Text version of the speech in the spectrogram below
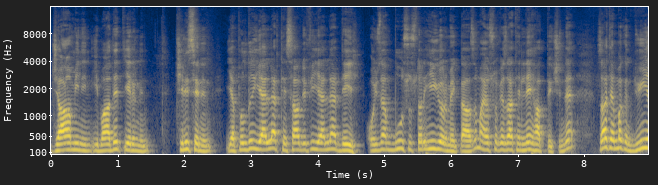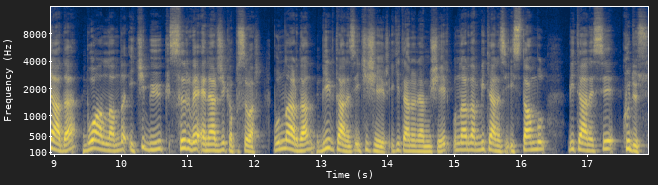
caminin, ibadet yerinin, kilisenin yapıldığı yerler tesadüfi yerler değil. O yüzden bu hususları iyi görmek lazım. Ayasofya zaten ley hattı içinde. Zaten bakın dünyada bu anlamda iki büyük sır ve enerji kapısı var. Bunlardan bir tanesi iki şehir, iki tane önemli şehir. Bunlardan bir tanesi İstanbul, bir tanesi Kudüs.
